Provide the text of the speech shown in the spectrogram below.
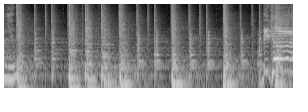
on you. Because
